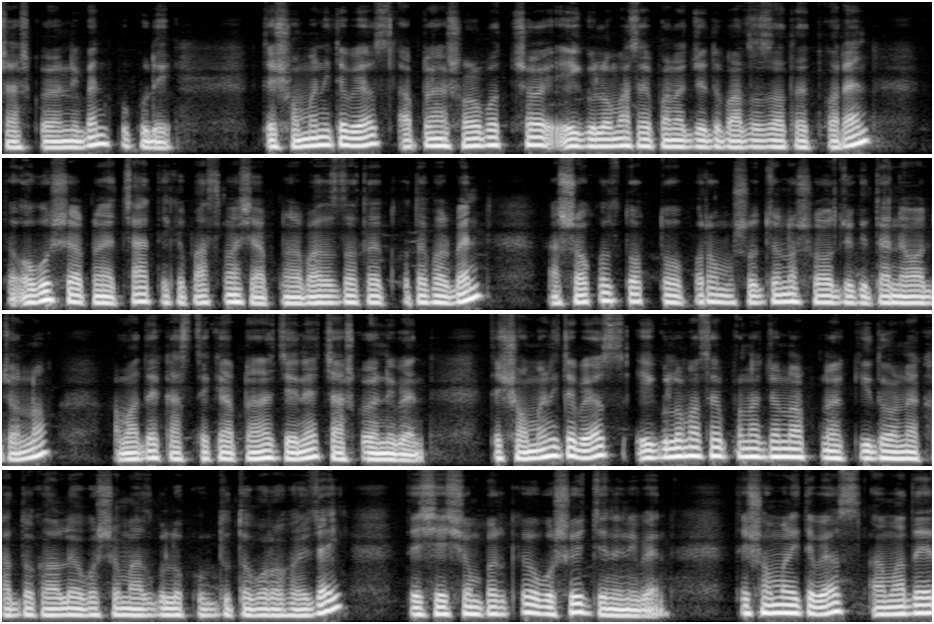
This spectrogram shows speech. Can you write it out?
চাষ করে নেবেন পুকুরে। তো সম্মানিত ব্যাস আপনারা সর্বোচ্চ এইগুলো মাছের পোনার যদি বাজার যাতায়াত করেন, তো অবশ্যই আপনারা চার থেকে পাঁচ মাসে আপনারা বাজার যাতায়াত করতে পারবেন। আর সকল তথ্য পরামর্শের জন্য সহযোগিতা নেওয়ার জন্য আমাদের কাছ থেকে আপনারা জেনে চাষ করে নেবেন। তো সম্মানিত ব্যাস এইগুলো মাছের পোনার জন্য আপনার কী ধরনের খাদ্য খাওয়ালে অবশ্যই মাছগুলো খুব দ্রুত বড় হয়ে যায়, তো সেই সম্পর্কে অবশ্যই জেনে নেবেন। তো সম্মানিত ব্যাস আমাদের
